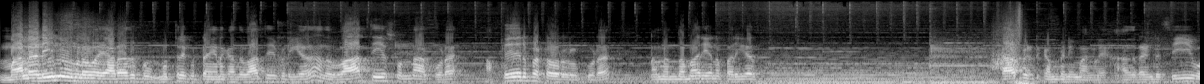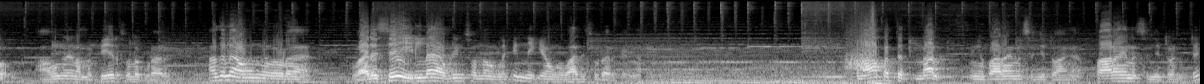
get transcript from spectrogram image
மலடின்னு உங்களை யாராவது முத்திரை குட்டம் எனக்கு அந்த வார்த்தையை பிடிக்காது. அந்த வார்த்தையை சொன்னால் கூட அப்பேற்பட்டவர்கள் கூட நம்ம இந்த மாதிரியான பரிகாரம் கார்பரேட் கம்பெனி வாங்களே அது ரெண்டு சிஇஓ அவங்க நம்ம பேர் சொல்லக்கூடாது. அதில் அவங்களோட வரிசே இல்லை அப்படின்னு சொன்னவங்களுக்கு இன்றைக்கி அவங்க வாரிசோட இருக்காங்க. நாற்பத்தெட்டு நாள் நீங்கள் பாராயணம் செஞ்சுட்டு வாங்க. பாராயணம் செஞ்சுட்டு வந்துட்டு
